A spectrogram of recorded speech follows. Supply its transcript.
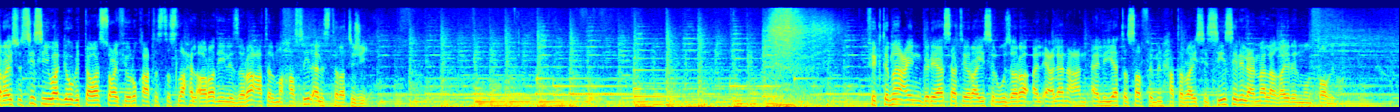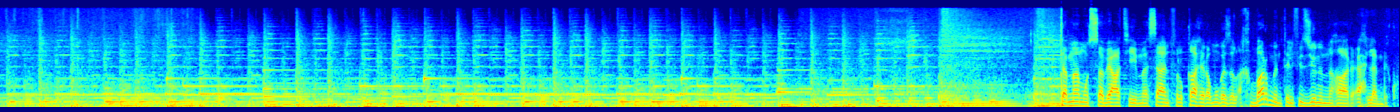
الرئيس السيسي يوجه بالتوسع في رقعة استصلاح الأراضي لزراعة المحاصيل الاستراتيجية. في اجتماع برئاسة رئيس الوزراء الإعلان عن آليات صرف منحة الرئيس السيسي للعمالة غير المنتظمة. تمام السابعة. مساء في القاهرة. موجز الأخبار من تلفزيون النهار. أهلا بكم.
